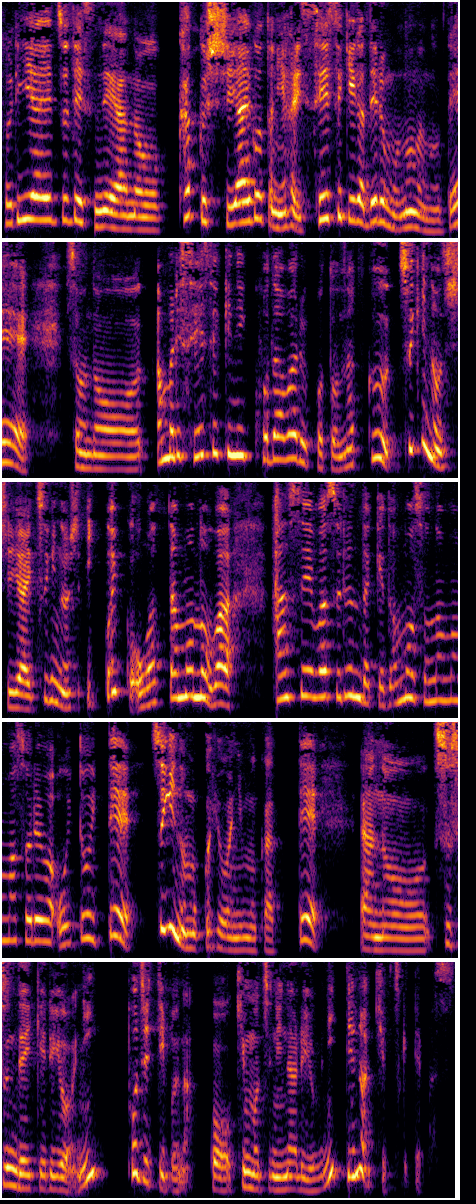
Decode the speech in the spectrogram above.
とりあえずですね、あの、各試合ごとにやはり成績が出るものなので、その、あんまり成績にこだわることなく、次の試合、次の一個一個終わったものは、反省はするんだけども、そのままそれは置いといて、次の目標に向かって、あの、進んでいけるように、ポジティブな、こう、気持ちになるようにっていうのは気をつけてます。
